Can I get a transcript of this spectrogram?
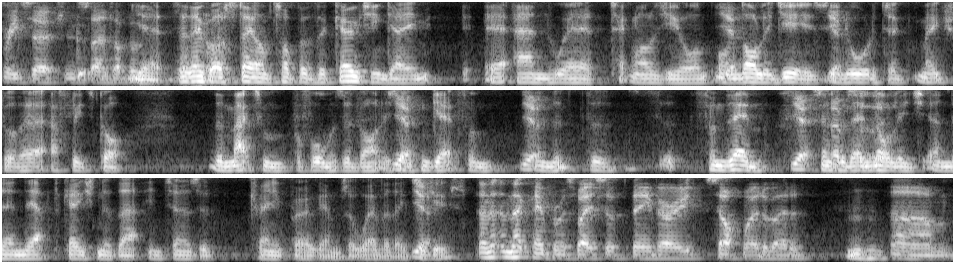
research and stay on top of Yeah, so they've got to stay on top of the coaching game uh, and where technology or, or Yeah. knowledge is in order to make sure their athletes got the maximum performance advantage Yeah. they can get from Yeah. from the, the from them Yes, in terms of their absolutely. knowledge and then the application of that in terms of training programs or whatever they Yeah, produce. and, and that came from a space of being very self motivated. Um,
